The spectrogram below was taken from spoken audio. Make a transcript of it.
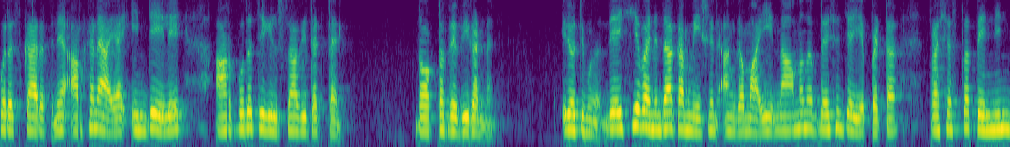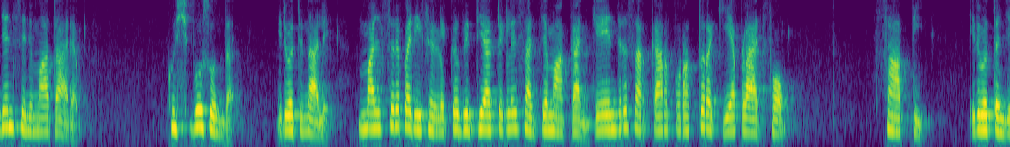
പുരസ്കാരത്തിന് അർഹനായ ഇന്ത്യയിലെ അർബുദ ചികിത്സാ വിദഗ്ധൻ ഡോക്ടർ രവി കണ്ണൻ ഇരുപത്തിമൂന്ന്. ദേശീയ വനിതാ കമ്മീഷൻ അംഗമായി നാമനിർദ്ദേശം ചെയ്യപ്പെട്ട പ്രശസ്ത തെന്നിന്ത്യൻ സിനിമാ താരം ഖുഷ്ബു സുന്ദർ. ഇരുപത്തിനാല്. മത്സര പരീക്ഷകൾക്ക് വിദ്യാർത്ഥികളെ സജ്ജമാക്കാൻ കേന്ദ്ര സർക്കാർ പുറത്തിറക്കിയ പ്ലാറ്റ്ഫോം സാത്തി. ഇരുപത്തഞ്ച്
